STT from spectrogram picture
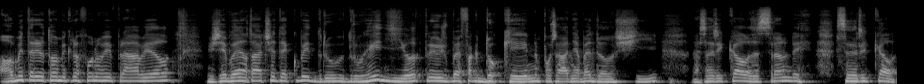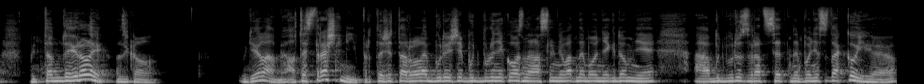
A on mi tady do toho mikrofonu vyprávěl, že bude natáčet jakoby dru, druhý díl, který už bude fakt do kin, pořádně bude delší. A já jsem říkal ze srandy, jsem říkal, mi tam dej roli. On říkal, Uděláme, ale to je strašný, protože ta role bude, že buď budu někoho znásilňovat, nebo někdo mě, a buď budu zvracet, nebo něco takového. Jo?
